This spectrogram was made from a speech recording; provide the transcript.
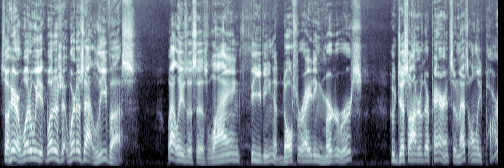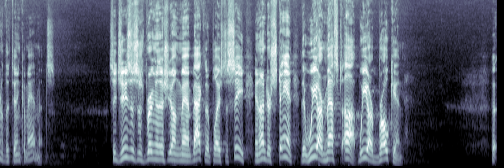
So here, what do we what is it, where does that leave us? Well, that leaves us as lying, thieving, adulterating murderers who dishonor their parents, and that's only part of the Ten Commandments. See, Jesus is bringing this young man back to the place to see and understand that we are messed up, we are broken.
